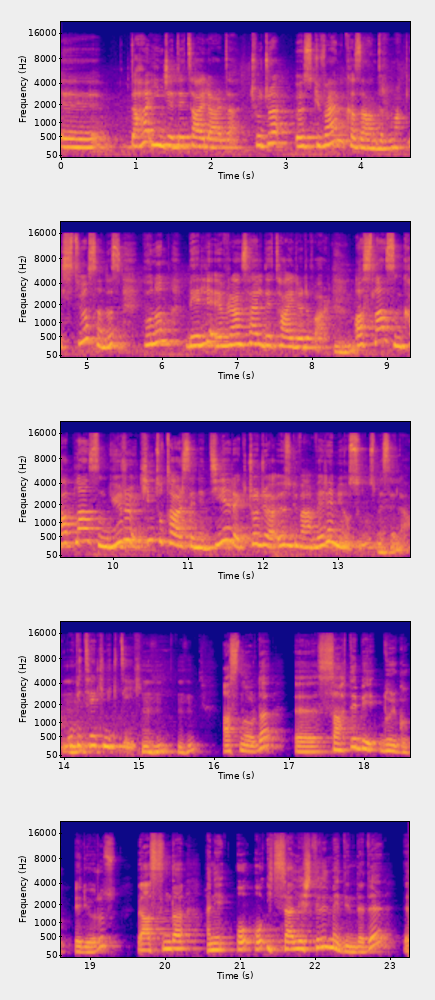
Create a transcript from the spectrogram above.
e, daha ince detaylarda çocuğa özgüven kazandırmak istiyorsanız bunun belli evrensel detayları var. Hı hı. Aslansın, kaplansın, yürü, kim tutar seni diyerek çocuğa özgüven veremiyorsunuz mesela. Hı hı. Bu bir teknik değil. Hı hı hı. Aslında orada e, sahte bir duygu veriyoruz ve aslında hani o, o içselleştirilmediğinde de e,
